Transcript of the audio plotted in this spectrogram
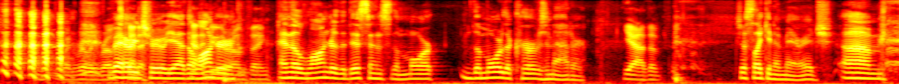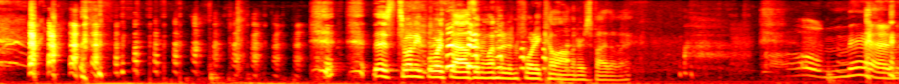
when really roads Very kinda, true. Yeah, the longer their own thing. and the longer the distance, the more the more the curves matter. Yeah, the Just like in a marriage. Um There's 24,140 kilometers by the way. oh man,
